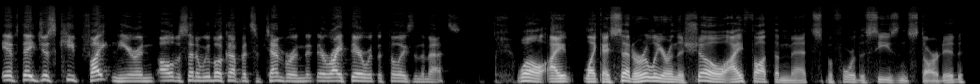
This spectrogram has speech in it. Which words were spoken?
if they just keep fighting here and all of a sudden we look up at September and they're right there with the Phillies and the Mets. Well, I like I said earlier in the show, I thought the Mets before the season started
